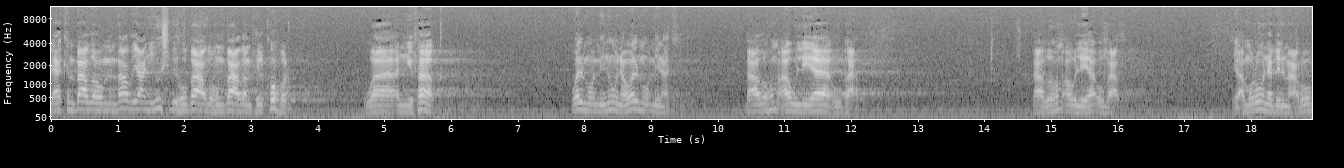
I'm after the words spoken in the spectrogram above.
لكن بعضهم من بعض يعني يشبه بعضهم بعضا في الكفر والنفاق. والمؤمنون والمؤمنات بعضهم أولياء بعض. بعضهم أولياء بعض. يأمرون بالمعروف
